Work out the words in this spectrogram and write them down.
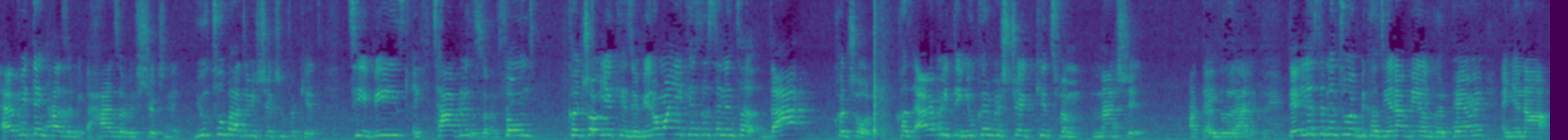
Everything has a has a restriction. YouTube has a restriction for kids. TVs, tablets, That's what I'm saying. phones. Control your kids. If you don't want your kids listening to that, control it. Cause everything you can restrict kids from mash it. At the end Exactly. of the day, they're listening to it because you're not being a good parent and you're not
